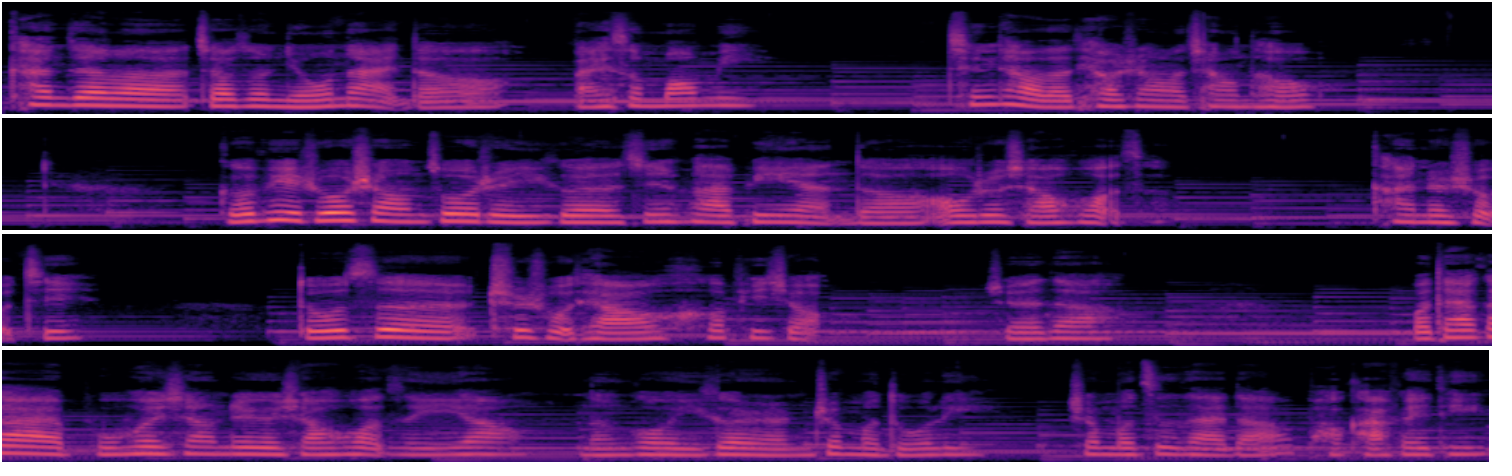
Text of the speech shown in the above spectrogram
看见了叫做牛奶的白色猫咪，轻巧地跳上了墙头。隔壁桌上坐着一个金发碧眼的欧洲小伙子，看着手机，独自吃薯条喝啤酒。觉得我大概不会像这个小伙子一样，能够一个人这么独立、这么自在的跑咖啡厅。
